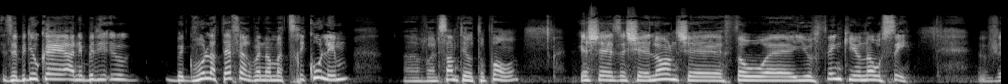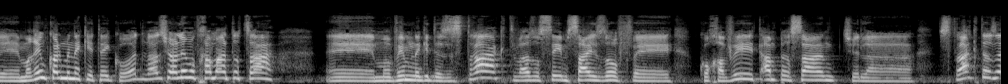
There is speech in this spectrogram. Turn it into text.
זה בדיוק, אני בדיוק בגבול התפר בין המצחיקולים, אבל שמתי אותו פה, יש איזה שאלון ש- so uh, you think you know C, ומראים כל מיני קטעי קוד, ואז שואלים אותך מה התוצאה. Uh, מביאים נגיד איזה struct, ואז עושים size of uh, כוכבית, ampersand של ה struct הזה,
